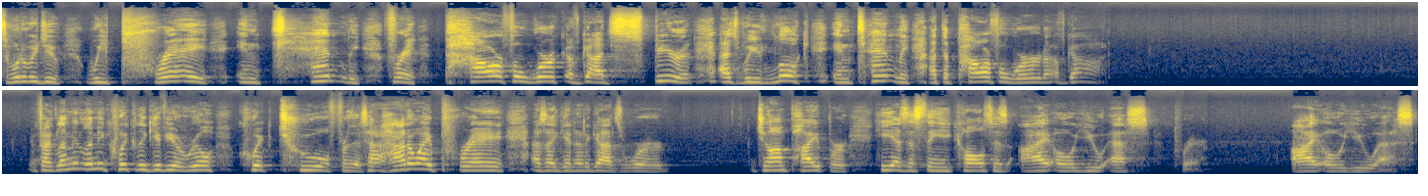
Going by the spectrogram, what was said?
so, what do we do? We pray intently for a powerful work of God's Spirit as we look intently at the powerful Word of God. In fact, let me, let me quickly give you a real quick tool for this. How, how do I pray as I get into God's word? John Piper, he has this thing he calls his IOUS prayer. IOUS.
